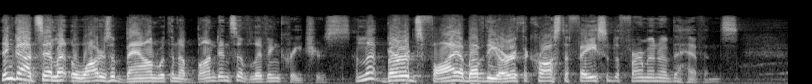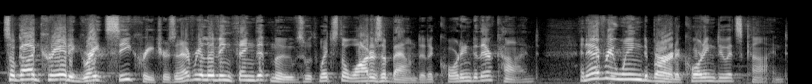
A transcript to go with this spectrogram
then God said, Let the waters abound with an abundance of living creatures, and let birds fly above the earth across the face of the firmament of the heavens. So God created great sea creatures and every living thing that moves, with which the waters abounded, according to their kind and every winged bird according to its kind.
